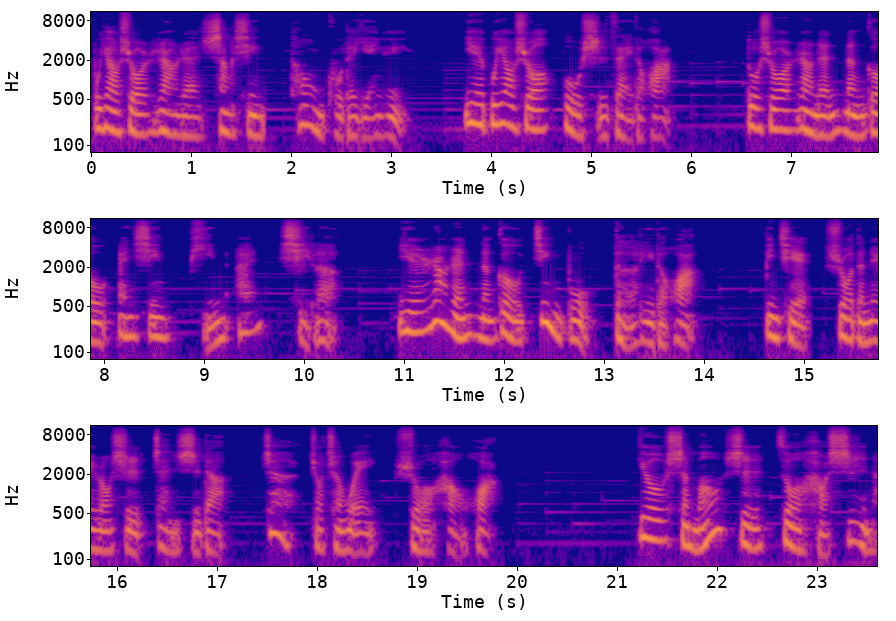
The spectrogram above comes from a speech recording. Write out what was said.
不要说让人伤心痛苦的言语。也不要说不实在的话，多说让人能够安心、平安、喜乐，也让人能够进步得利的话，并且说的内容是真实的，这就称为说好话。有什么是做好事呢？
